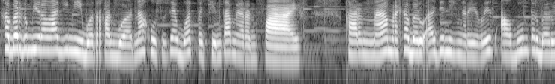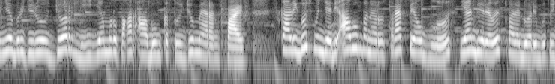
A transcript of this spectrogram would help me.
kabar gembira lagi nih buat rekan Buana khususnya buat pecinta Maroon 5. Karena mereka baru aja nih ngerilis album terbarunya berjudul Jordi yang merupakan album ketujuh Maroon 5 sekaligus menjadi album penerus Red Pill Blues yang dirilis pada 2017.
